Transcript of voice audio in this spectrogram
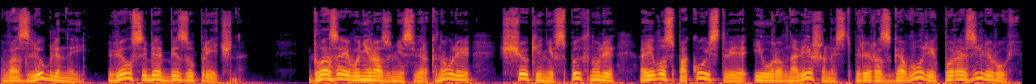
Возлюбленный вел себя безупречно. Глаза его ни разу не сверкнули, щеки не вспыхнули, а его спокойствие и уравновешенность при разговоре поразили Руфь.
